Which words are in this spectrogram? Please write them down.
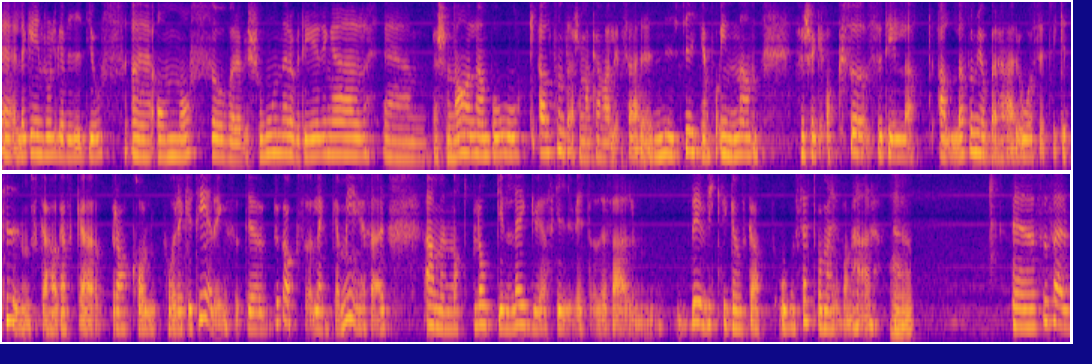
lägga in roliga videos eh, om oss och våra visioner och värderingar, eh, personalhandbok, allt sånt där som man kan vara lite så nyfiken på innan. Försöker också se till att alla som jobbar här oavsett vilket team ska ha ganska bra koll på rekrytering. Så jag brukar också länka med så här, ja, men något blogginlägg vi har skrivit. Och det, är så här, det är viktig kunskap oavsett vad man jobbar med här. Mm. Eh, så, så här,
